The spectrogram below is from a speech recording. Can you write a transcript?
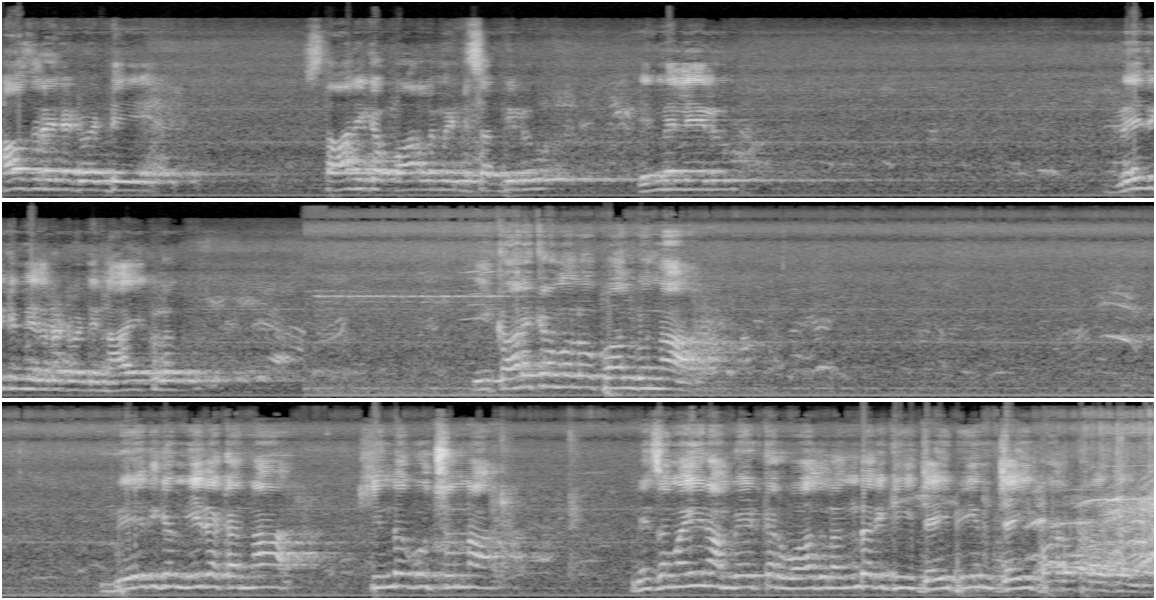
హాజరైనటువంటి స్థానిక పార్లమెంట్ సభ్యులు ఎమ్మెల్యేలు వేదిక మీద ఉన్నటువంటి నాయకులకు ఈ కార్యక్రమంలో పాల్గొన్న వేదిక మీద కన్నా కింద కూర్చున్న నిజమైన అంబేద్కర్ వాదులందరికీ జై భీమ్ జై భారత రాజ్యాంగం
